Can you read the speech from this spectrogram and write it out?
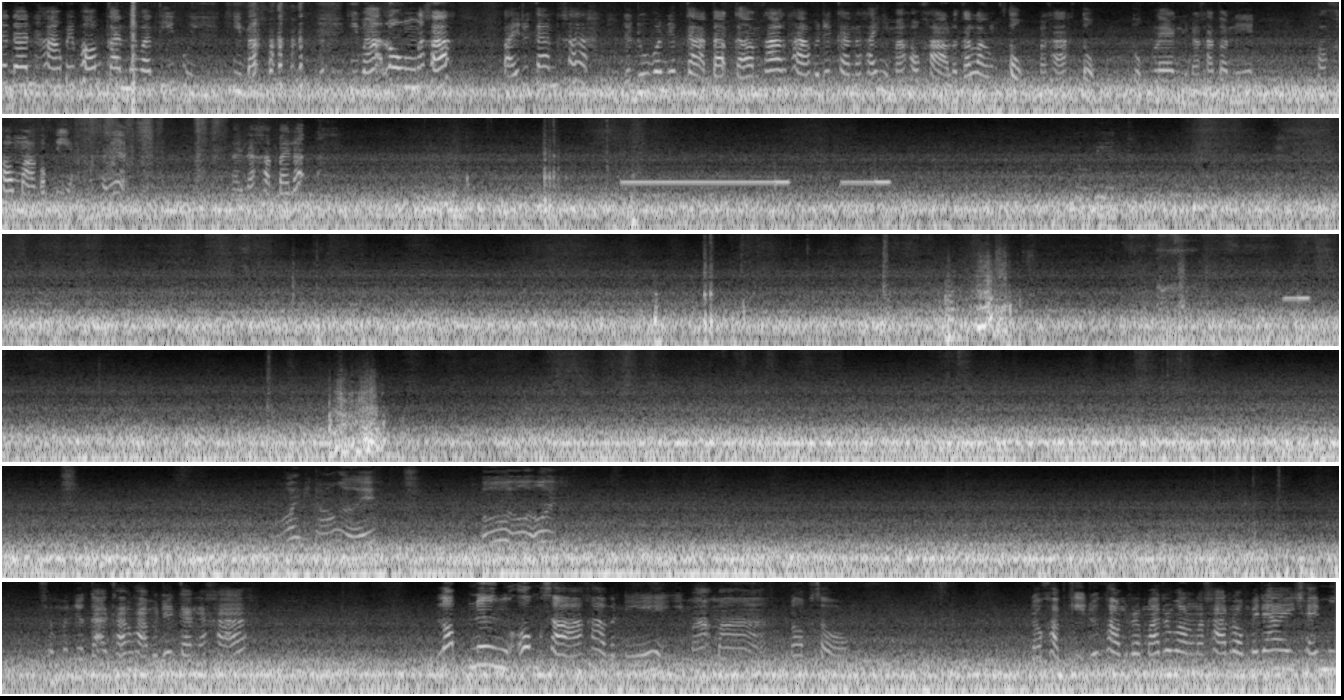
จะเดินทางไปพร้อมกันในวันที่หุยหิมะ หิมะลงนะคะ ไปด้วยกันค่ะ เดี๋ยวดูบรรยากาศตามกามข้างทางไปด้วยกันนะคะ หิมะขาวๆแล้วก็ลังตกนะคะ ตกตกแรงอยู่นะคะ ตอนนี้พอเข้ามาก็เปียกนะะเนี่ยไปแล้วค่ะไปแล้ว ใช้มือ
